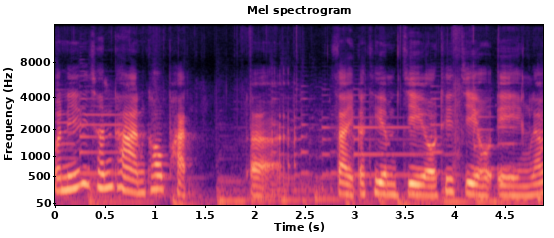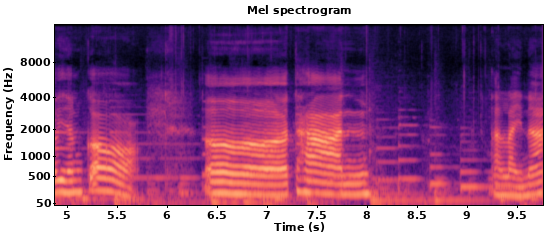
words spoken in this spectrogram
วันนี้ดิฉันทานข้าวผัดใส่กระเทียมเจียวที่เจียวเอง แล้วดิฉันก็ทาน อะไรนะ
